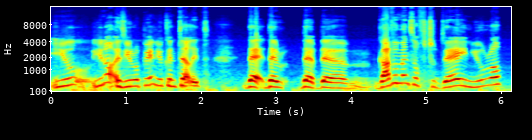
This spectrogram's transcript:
you you know, as European, you can tell it. The the the, the governments of today in Europe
